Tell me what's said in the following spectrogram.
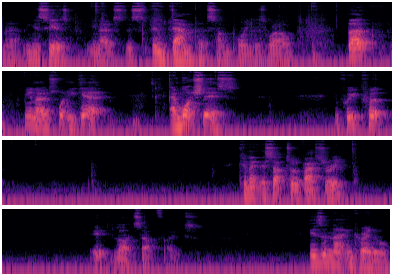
Yeah, you can see it's, you know, it's, it's been damp at some point as well. But, you know, it's what you get. And watch this. If we put, connect this up to a battery, it lights up, folks. Isn't that incredible?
